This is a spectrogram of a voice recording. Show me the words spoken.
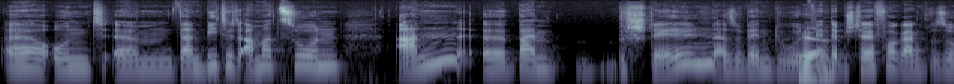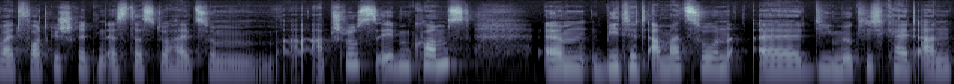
Äh, und ähm, dann bietet Amazon an äh, beim Bestellen, also wenn du, ja. wenn der Bestellvorgang so weit fortgeschritten ist, dass du halt zum Abschluss eben kommst, ähm, bietet Amazon äh, die Möglichkeit an,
